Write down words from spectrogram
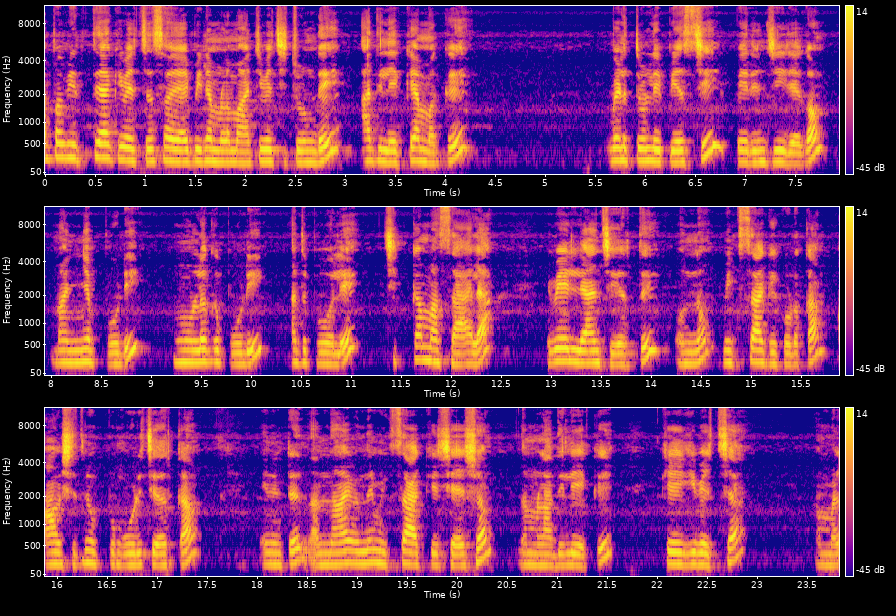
അപ്പോൾ വൃത്തിയാക്കി വെച്ച സോയാബീൻ നമ്മൾ മാറ്റി വെച്ചിട്ടുണ്ട്. അതിലേക്ക് നമുക്ക് വെളുത്തുള്ളി പേസ്റ്റ് പെരുംജീരകം മഞ്ഞൾപ്പൊടി മുളക് പൊടി അതുപോലെ ചിക്കൻ മസാല ഇവയെല്ലാം ചേർത്ത് ഒന്ന് മിക്സാക്കി കൊടുക്കാം. ആവശ്യത്തിന് ഉപ്പും കൂടി ചേർക്കാം. എന്നിട്ട് നന്നായി ഒന്ന് മിക്സാക്കിയ ശേഷം നമ്മൾ അതിലേക്ക് കേകി വെച്ച നമ്മൾ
